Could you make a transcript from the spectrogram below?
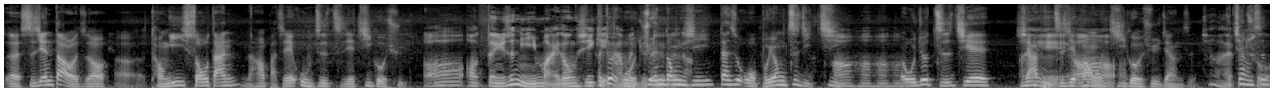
呃时间到了之后呃统一收单，然后把这些物资直接寄过去。哦哦，等于是你买东西给他们，我捐东西，但是我不用自己寄，好好好我就直接。虾皮直接帮我寄过去，这样子，这样还这样子，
